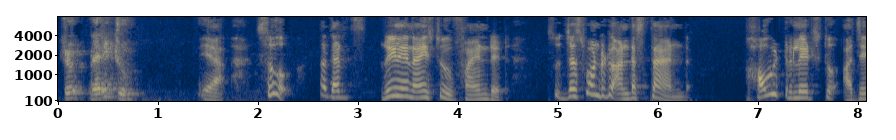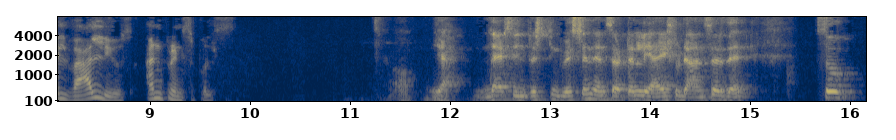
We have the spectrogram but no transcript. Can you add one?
True, very true. Yeah. So uh, that's really nice to find it. So just wanted to understand how it relates to agile values and principles. Oh, yeah, that's interesting question, and certainly I should answer that. So,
